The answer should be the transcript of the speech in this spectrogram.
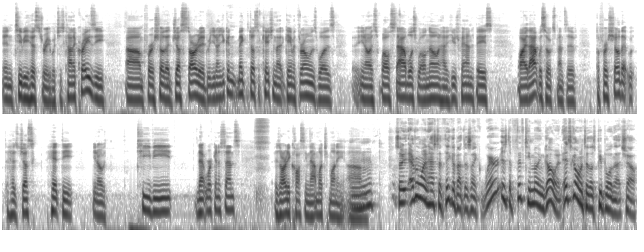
in TV history, which is kind of crazy um, for a show that just started. You know, you can make the justification that Game of Thrones was, you know, it's well established, well known, had a huge fan base, why that was so expensive. But for a show that has just hit the, you know, TV network in a sense, is already costing that much money. Um, So everyone has to think about this. Like, where is the 15 million going? It's going to those people in that show.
